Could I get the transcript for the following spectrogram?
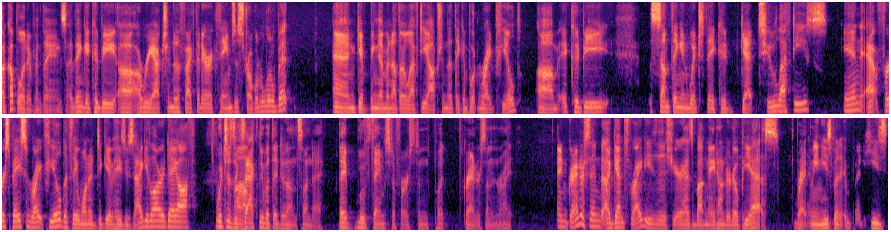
a couple of different things. I think it could be uh, a reaction to the fact that Eric Thames has struggled a little bit and giving them another lefty option that they can put in right field. Um, it could be something in which they could get two lefties in at first base and right field if they wanted to give Jesus Aguilar a day off. which is exactly what they did on sunday they moved thames to first and put granderson in right And Granderson against righties this year has about an 800 OPS. Right. I mean, he's been, but he's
